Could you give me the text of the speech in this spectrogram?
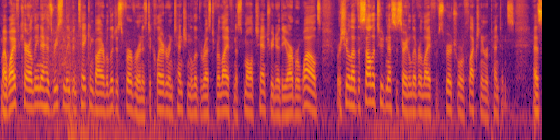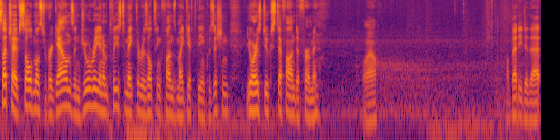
My wife, Carolina, has recently been taken by a religious fervor and has declared her intention to live the rest of her life in a small chantry near the Arbor Wilds, where she will have the solitude necessary to live her life of spiritual reflection and repentance. As such, I have sold most of her gowns and jewelry, and am pleased to make the resulting funds my gift to the Inquisition. Yours, Duke Stefan de Furman. Wow. I'll bet he did that.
